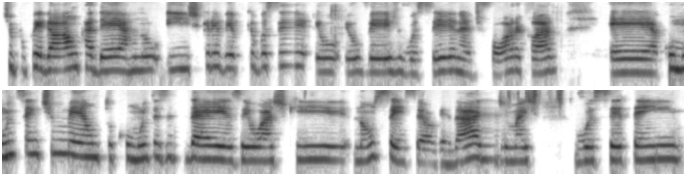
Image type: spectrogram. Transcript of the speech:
Tipo, pegar um caderno e escrever, porque você, eu, eu vejo você, né, de fora, claro, é, com muito sentimento, com muitas ideias. Eu acho que, não sei se é a verdade, mas você tem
